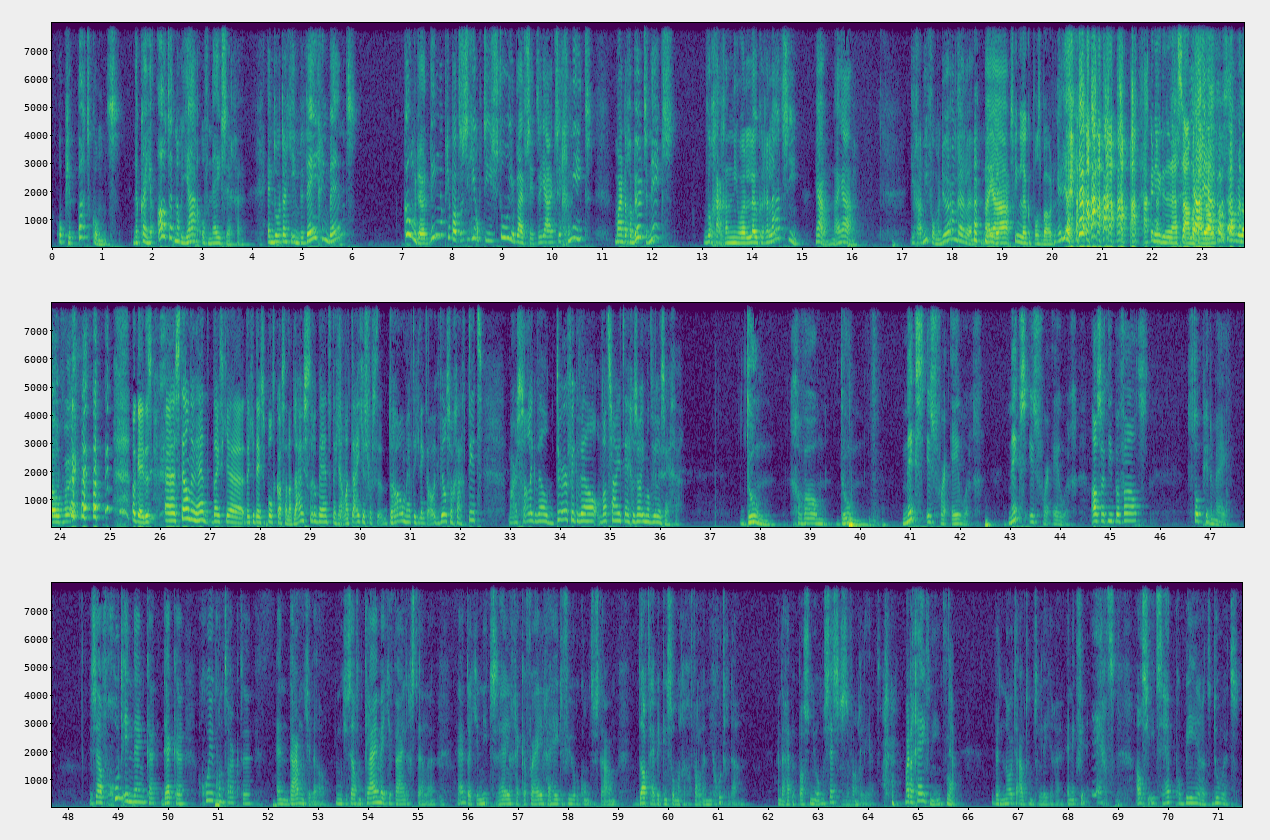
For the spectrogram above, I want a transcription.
op je pad komt. Dan kan je altijd nog ja of nee zeggen. En doordat je in beweging bent, komen er dingen op je pad. Als je hier op die stoel hier blijft zitten, ja, ik zeg geniet. Maar er gebeurt er niks. Ik wil graag een nieuwe leuke relatie. Ja, nou ja. Die gaat niet voor mijn deur aanbellen. Nou Nee, ja. Misschien een leuke postbode. Ja, Kunnen jullie daarna samen ja, gaan ja, lopen? gaan we samen lopen. Oké, dus eh, stel nu hè, dat, je, dat je deze podcast aan het luisteren bent. Dat je Ja. al een tijdje een soort droom hebt. Dat je denkt, oh, ik wil zo graag dit. Maar zal ik wel, durf ik wel? Wat zou je tegen zo iemand willen zeggen? Doen. Gewoon doen. Niks is voor eeuwig. Niks is voor eeuwig. Als het niet bevalt, stop je ermee. Jezelf goed indenken, dekken, goede contracten. En daar moet je wel. Je moet jezelf een klein beetje veilig stellen. Hè, dat je niet hele gekke, voor hele hete vuren komt te staan. Dat heb ik in sommige gevallen niet goed gedaan. En daar heb ik pas nu op mijn zestigste van geleerd. Maar dat geeft niet. Ja. Je bent nooit te oud om te leren. En ik vind echt, als je iets hebt, probeer het, doe het.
